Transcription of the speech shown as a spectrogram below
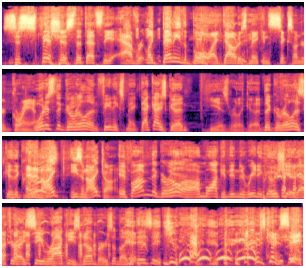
suspicious that that's the average. like Benny the Bull, I doubt is making six hundred grand. What does the gorilla in Phoenix make? That guy's good. He is really good. The gorilla's good. The and an I- he's an icon. if I'm the gorilla, I'm walking in to renegotiate after I see Rocky's numbers. I'm like, this is You have, I was going to say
